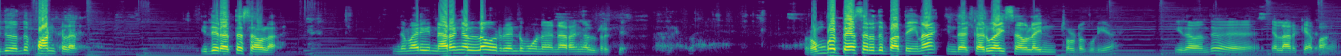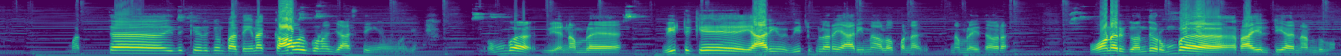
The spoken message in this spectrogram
இது வந்து ஃபான் கலர் இது ரத்த சவலை. இந்த மாதிரி நரங்களில் ஒரு ரெண்டு மூணு நரங்கள் இருக்கு. ரொம்ப பேசுறது பார்த்தீங்கன்னா இந்த கருவாய் சவலைன்னு சொல்லக்கூடிய இதை வந்து எல்லாரும் கேட்பாங்க. மற்ற இதுக்கு இதுக்குன்னு பார்த்தீங்கன்னா காவல் குணம் ஜாஸ்திங்க அவங்களுக்கு ரொம்ப நம்மளை வீட்டுக்கு யாரையும் வீட்டுக்குள்ளார யாரையுமே அலோவ் பண்ணாது நம்மளை தவிர. ஓனருக்கு வந்து ரொம்ப ராயல்ட்டியாக நடந்துக்கும்.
